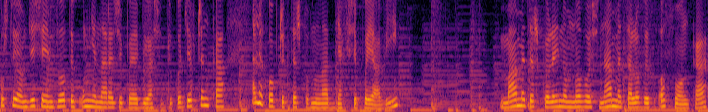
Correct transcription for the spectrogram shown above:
Kosztują 10 zł. U mnie na razie pojawiła się tylko dziewczynka, ale chłopczyk też pewno na dniach się pojawi. Mamy też kolejną nowość na metalowych osłonkach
